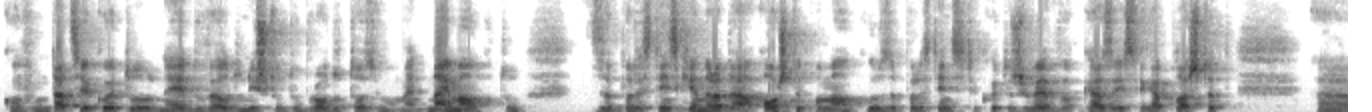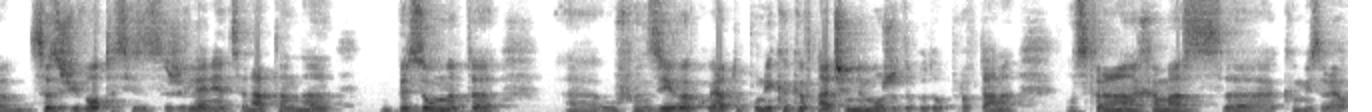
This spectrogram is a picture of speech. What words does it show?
конфронтация, който не е довел до нищо добро до този момент. Най-малкото за палестинския народ, а още по-малко за палестинците, които живеят в Газа и сега плащат а, с живота си, за съжаление, цената на безумната а, офанзива, която по никакъв начин не може да бъде оправдана от страна на Хамас а, към Израел.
